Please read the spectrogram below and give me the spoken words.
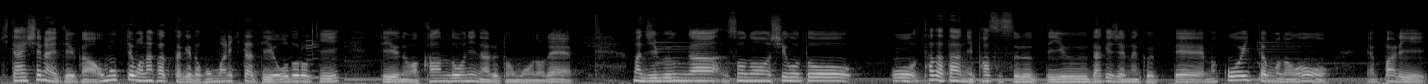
期待してないというか思ってもなかったけどほんまに来たっていう驚きっていうのは感動になると思うので、まあ、自分がその仕事をただ単にパスするっていうだけじゃなくって、まあ、こういったものをやっぱり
